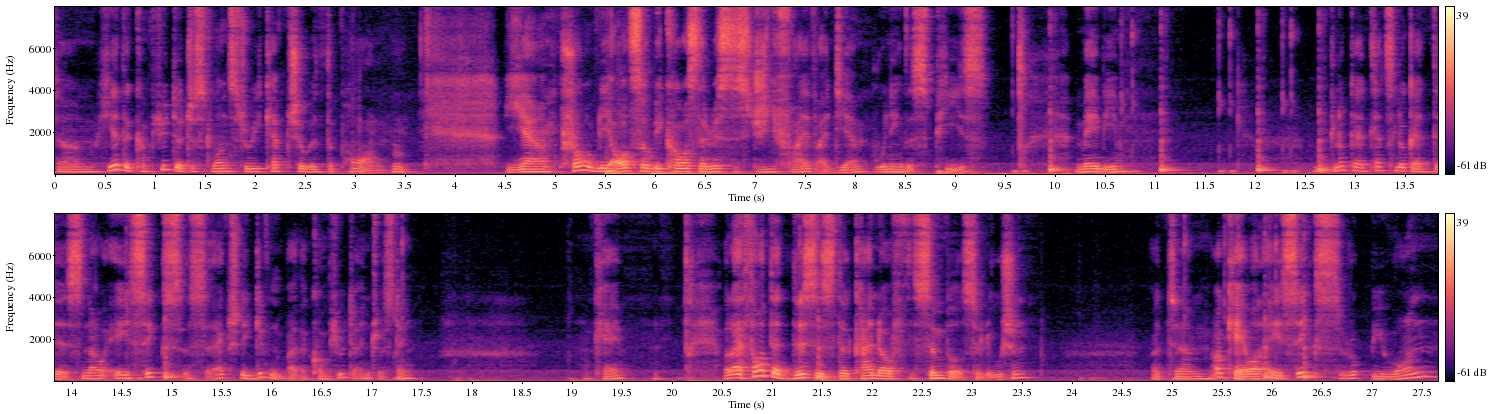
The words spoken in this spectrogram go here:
And um, here the computer just wants to recapture with the pawn. Hmm. Yeah, probably also because there is this g5 idea, winning this piece. Maybe. But look at, let's look at this. Now a6 is actually given by the computer. Interesting. Okay. Well, I thought that this is the kind of simple solution. But, um, okay, well, a6, rook b1,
